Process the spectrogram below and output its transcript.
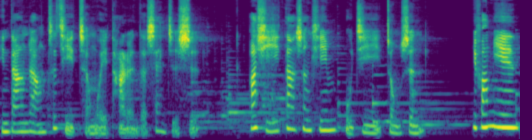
应当让自己成为他人的善知识，发起大圣心，普济众生。一方面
